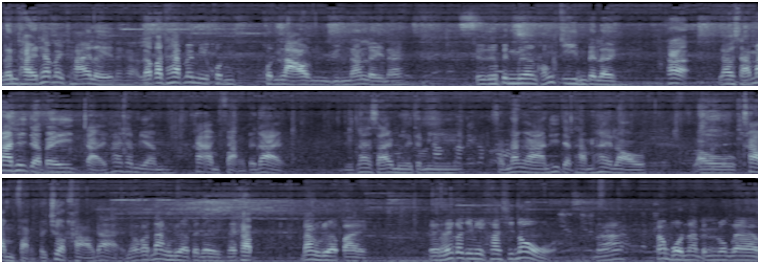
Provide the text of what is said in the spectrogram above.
เงินไทยแทบไม่ใช้เลยนะครับแล้วก็แทบไม่มีคนคนลาวอยู่นั้นเลยนะคือคือเป็นเมืองของจีนไปเลย ถ้าเราสามารถที่จะไปจ่ายค่าธรรมเนียมข้ามฝั่งไปได้ อยู่ด้านซ้ายมือจะมีสำนักงานที่จะทำให้เราเราข้ามฝั่งไปชั่วคราวได้ แล้วก็นั่งเรือไปเลยนะครับ นั่งเรือไปในนั้นก็จะมีคาสิโนนะ ข้างบนน่ะเป็นโรงแรม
